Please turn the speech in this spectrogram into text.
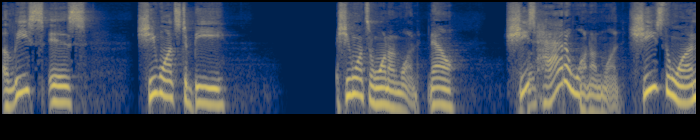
Elyse is, she wants to be, she wants a one on one. Now, she's uh-huh. had a one on one. She's the one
